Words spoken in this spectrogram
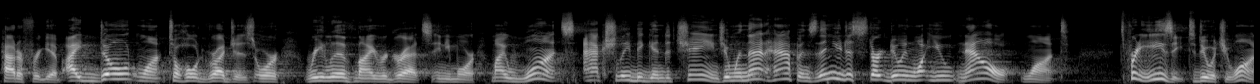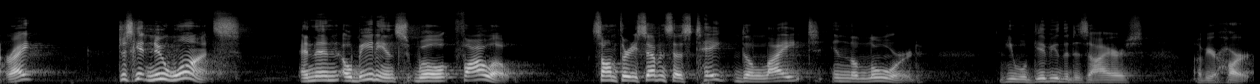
how to forgive. I don't want to hold grudges or relive my regrets anymore. My wants actually begin to change. And when that happens, then you just start doing what you now want. It's pretty easy to do what you want, right? Just get new wants and then obedience will follow. Psalm 37 says, Take delight in the Lord, and he will give you the desires of your heart.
